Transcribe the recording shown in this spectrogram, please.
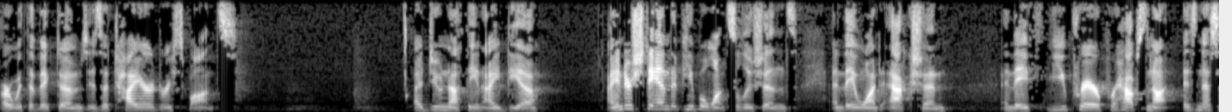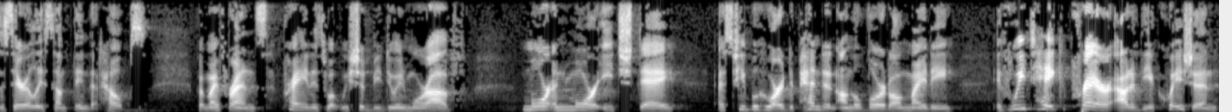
are with the victims is a tired response, a do nothing idea. I understand that people want solutions and they want action, and they view prayer perhaps not as necessarily something that helps. But, my friends, praying is what we should be doing more of, more and more each day as people who are dependent on the Lord Almighty, if we take prayer out of the equation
